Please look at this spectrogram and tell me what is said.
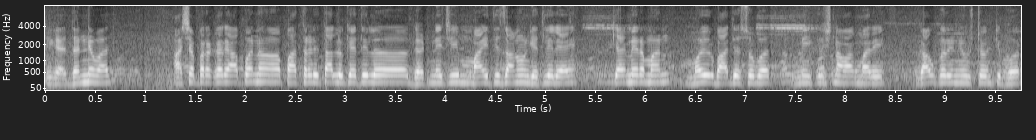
ठीक आहे. धन्यवाद. अशा प्रकारे आपण पाथर्डी तालुक्यातील घटनेची माहिती जाणून घेतलेली आहे. कॅमेरामन मयूर बादेसोबत मी Krishna Waghmare Gaonkari news twenty four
